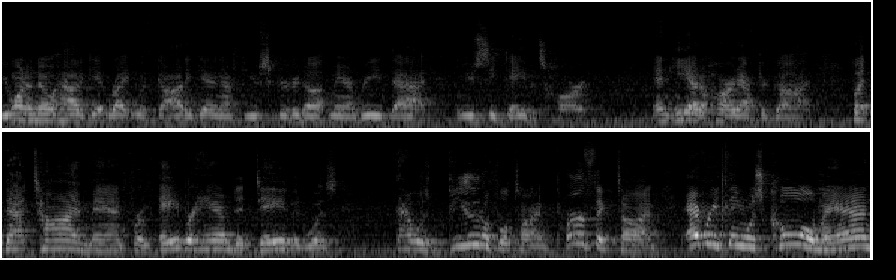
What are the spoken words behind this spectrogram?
You want to know how to get right with God again after you screwed up? Man, read that and you see David's heart. And he had a heart after God. But that time, man, from Abraham to David was that was beautiful time, perfect time. Everything was cool, man.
